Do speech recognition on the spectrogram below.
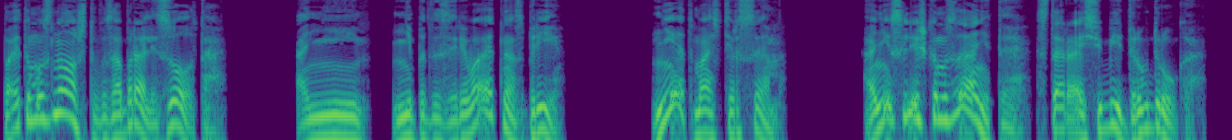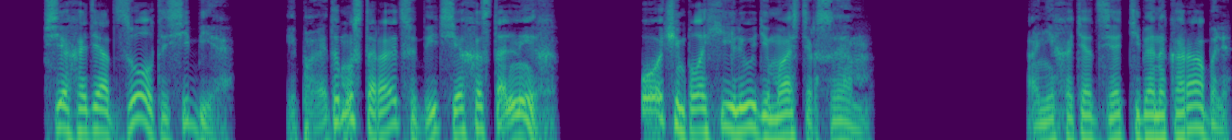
поэтому знал, что вы забрали золото. Они не подозревают нас, Бри? Нет, мастер Сэм. Они слишком заняты, стараясь убить друг друга. Все хотят золото себе, и поэтому стараются убить всех остальных. Очень плохие люди, мастер Сэм. Они хотят взять тебя на корабль,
